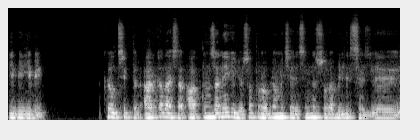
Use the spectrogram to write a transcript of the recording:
Gibi gibi. Kılçıktır. Arkadaşlar aklınıza ne geliyorsa program içerisinde sorabilirsiniz. Ee,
